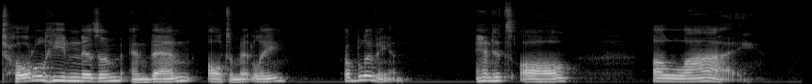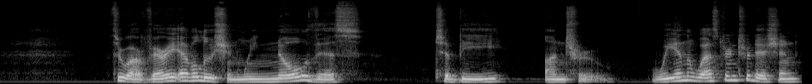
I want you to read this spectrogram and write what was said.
total hedonism, and then ultimately oblivion. And it's all a lie. Through our very evolution, we know this to be untrue. We in the Western tradition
